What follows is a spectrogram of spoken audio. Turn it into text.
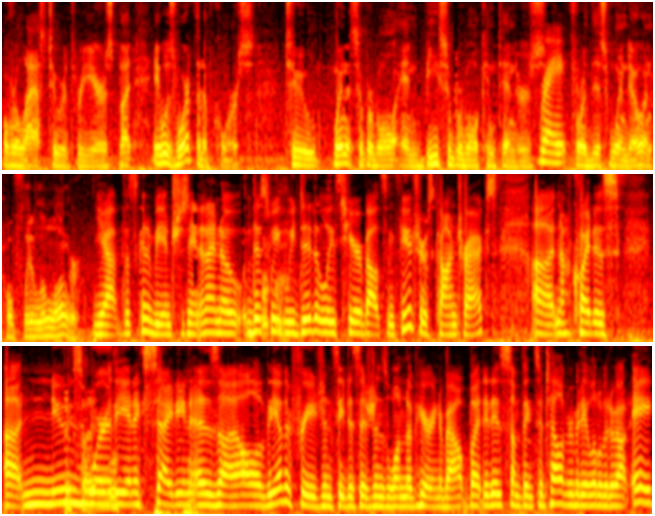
over the last two or three years. But it was worth it, of course, to win a Super Bowl and be Super Bowl contenders Right. for this window and hopefully a little longer. Yeah, that's going to be interesting. And I know this week we did at least hear about some futures contracts, uh, not quite as uh, newsworthy Exciting. and exciting as uh, all of the other free agency decisions we'll end up hearing about. But it is something to tell everybody a little bit about. A,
